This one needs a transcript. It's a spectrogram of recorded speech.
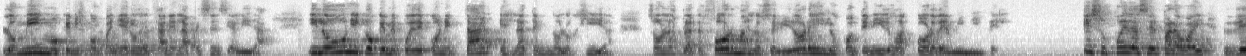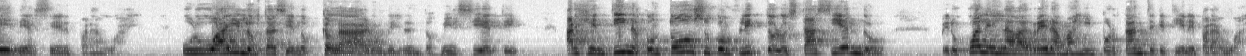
Lo mismo que mis compañeros están en la presencialidad. Y lo único que me puede conectar es la tecnología. Son las plataformas, los servidores y los contenidos acorde a mi nivel. Eso puede hacer Paraguay, debe hacer Paraguay. Uruguay lo está haciendo claro desde el 2007. Argentina con todo su conflicto lo está haciendo. Pero ¿cuál es la barrera más importante que tiene Paraguay?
